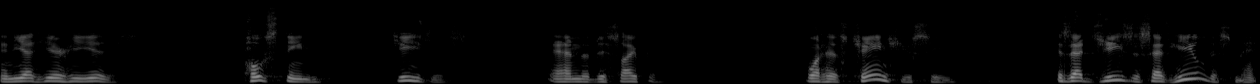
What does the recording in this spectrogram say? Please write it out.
And yet here he is, hosting Jesus and the disciples. What has changed, you see, is that Jesus has healed this man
